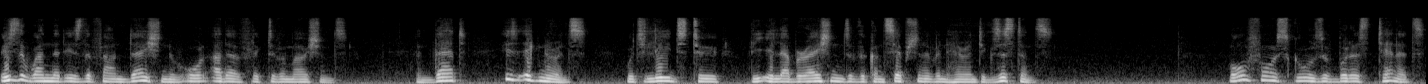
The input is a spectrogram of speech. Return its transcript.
is the one that is the foundation of all other afflictive emotions. And that is ignorance, which leads to the elaborations of the conception of inherent existence. All four schools of Buddhist tenets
